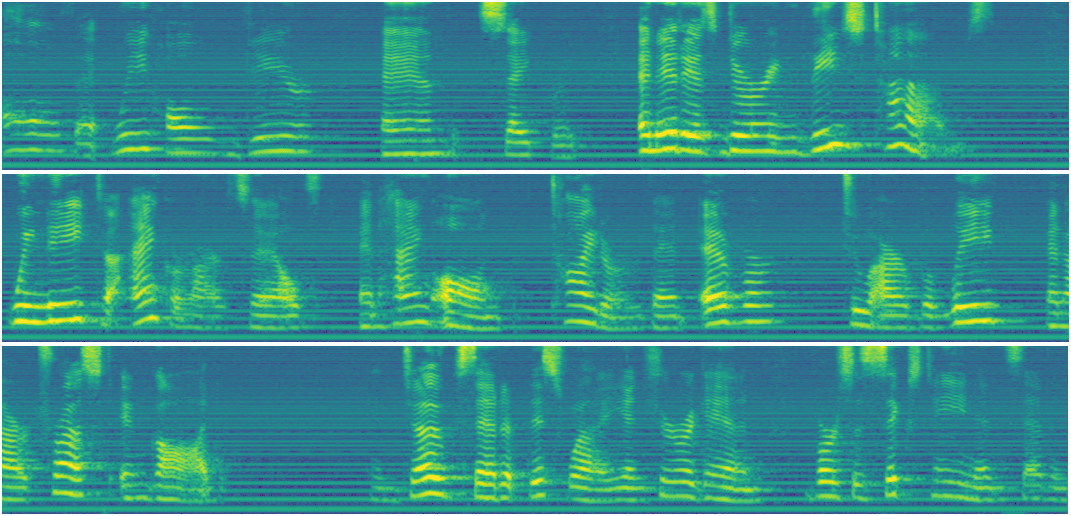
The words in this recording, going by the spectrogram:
all that we hold dear and sacred. And it is during these times we need to anchor ourselves and hang on tighter than ever to our belief and our trust in God. And Job said it this way, and here again, verses 16 and 17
